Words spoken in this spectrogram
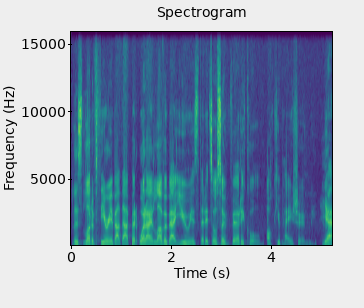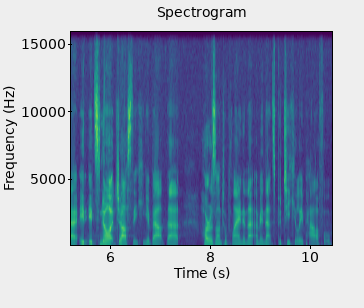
there's a lot of theory about that. But what I love about you is that it's also vertical occupation. Yeah, it, it's not just thinking about that horizontal plane, and that I mean that's particularly powerful.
